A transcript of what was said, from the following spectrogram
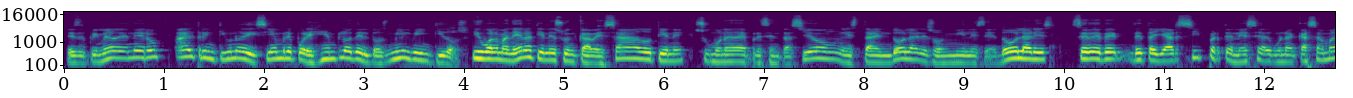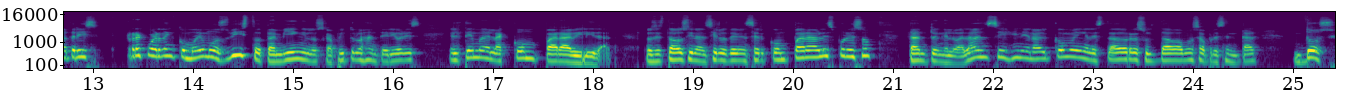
Desde el primero de enero al 31 de diciembre, por ejemplo, del 2022. De igual manera, tiene su encabezado, tiene su moneda de presentación, está en dólares o en miles de dólares. Se debe detallar si pertenece a alguna casa matriz Recuerden, como hemos visto también en los capítulos anteriores, el tema de la comparabilidad. Los estados financieros deben ser comparables, por eso, tanto en el balance general como en el estado de resultado vamos a presentar dos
